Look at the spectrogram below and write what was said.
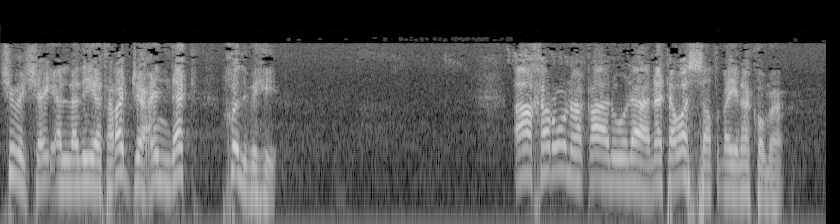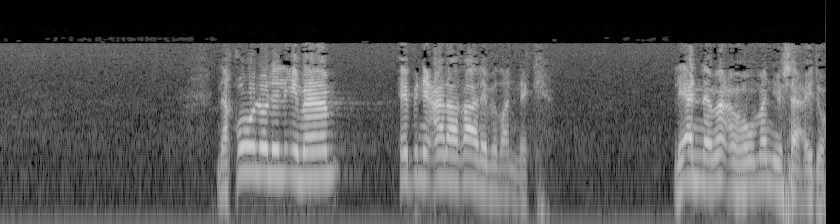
شوف الشيء الذي يترجح عندك خذ به. آخرون قالوا لا نتوسط بينكما. نقول للإمام ابن على غالب ظنك لأن معه من يساعده.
